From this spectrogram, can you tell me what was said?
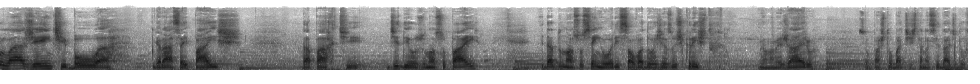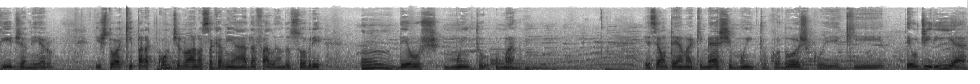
Olá, gente boa, graça e paz da parte de Deus, o nosso Pai, e da do nosso Senhor e Salvador Jesus Cristo. Meu nome é Jairo, sou pastor batista na cidade do Rio de Janeiro e estou aqui para continuar nossa caminhada falando sobre um Deus muito humano. Esse é um tema que mexe muito conosco e que eu diria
